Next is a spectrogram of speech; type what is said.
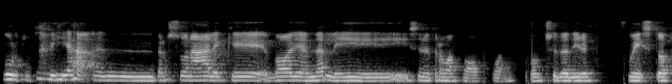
pur tuttavia ehm, personale che voglia andare lì se ne trova poco, ecco, c'è da dire questo.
